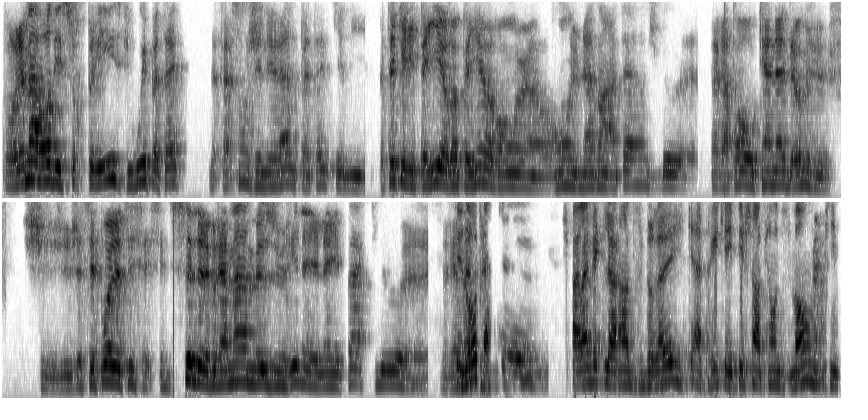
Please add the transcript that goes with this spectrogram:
probablement avoir des surprises. Puis oui, peut-être de façon générale, peut-être que les, peut que les pays européens auront, auront un avantage par rapport au Canada. Je ne sais pas, c'est difficile de vraiment mesurer l'impact. Euh, c'est drôle parce que je parlais avec Laurent Dubreuil après qu'il a été champion du monde, puis il me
